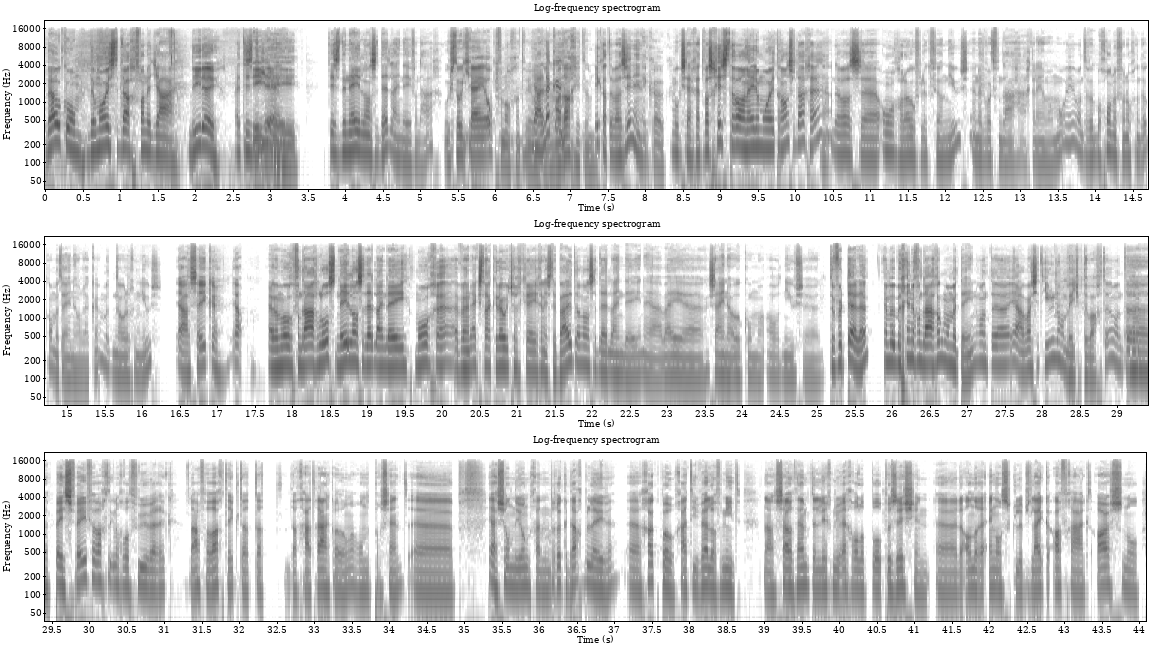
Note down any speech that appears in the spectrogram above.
welkom. De mooiste dag van het jaar. Idee. Het is die day. Het is de Nederlandse deadline day vandaag. Hoe stond jij op vanochtend weer? Ja, lekker. Wat dacht je toen? Ik had er wel zin in. Ik ook. Moet ik zeggen. Het was gisteren al een hele mooie transferdag. Hè? Ja. Er was eh, ongelooflijk veel nieuws. En het wordt vandaag eigenlijk alleen maar mooier. Want we begonnen vanochtend ook al meteen heel lekker met het nodige nieuws. Ja, zeker. Ja. En we mogen vandaag los. Nederlandse deadline day. Morgen hebben we een extra cadeautje gekregen. En is de buitenlandse deadline day. Nou ja, wij eh, zijn er ook om al het nieuws eh, te vertellen. En we beginnen vandaag ook maar meteen. Want eh, ja, waar zitten jullie nog een beetje op te wachten? Want PSV verwacht ik nog wel vuurwerk. Nou, verwacht ik dat dat, dat gaat eraan komen, 100%. Eh ja, John de Jong gaat een drukke dag beleven. Eh Gakpo, gaat hij wel of niet? Nou, Southampton ligt nu echt wel op pole position. Eh, de andere Engelse clubs lijken afgehaakt. Arsenal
